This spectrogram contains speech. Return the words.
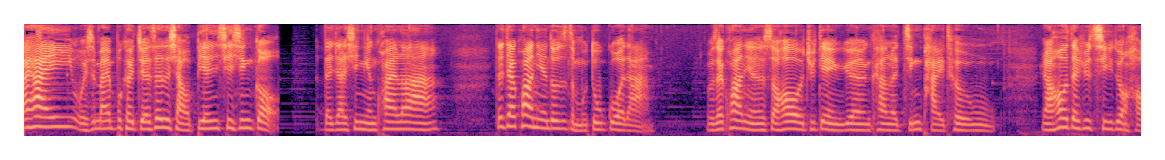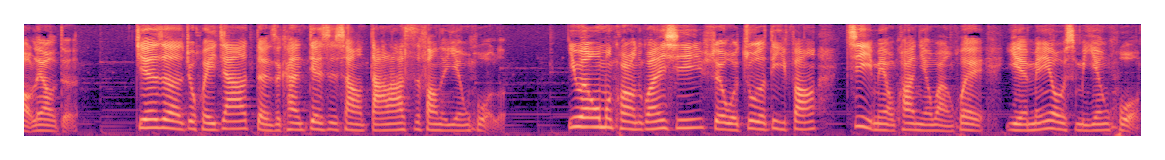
嗨嗨，我是卖不可角色的小编星星狗，大家新年快乐啊！大家跨年都是怎么度过的？啊？我在跨年的时候去电影院看了《金牌特务》，然后再去吃一顿好料的，接着就回家等着看电视上达拉斯放的烟火了。因为 Omicron 的关系，所以我住的地方既没有跨年晚会，也没有什么烟火。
